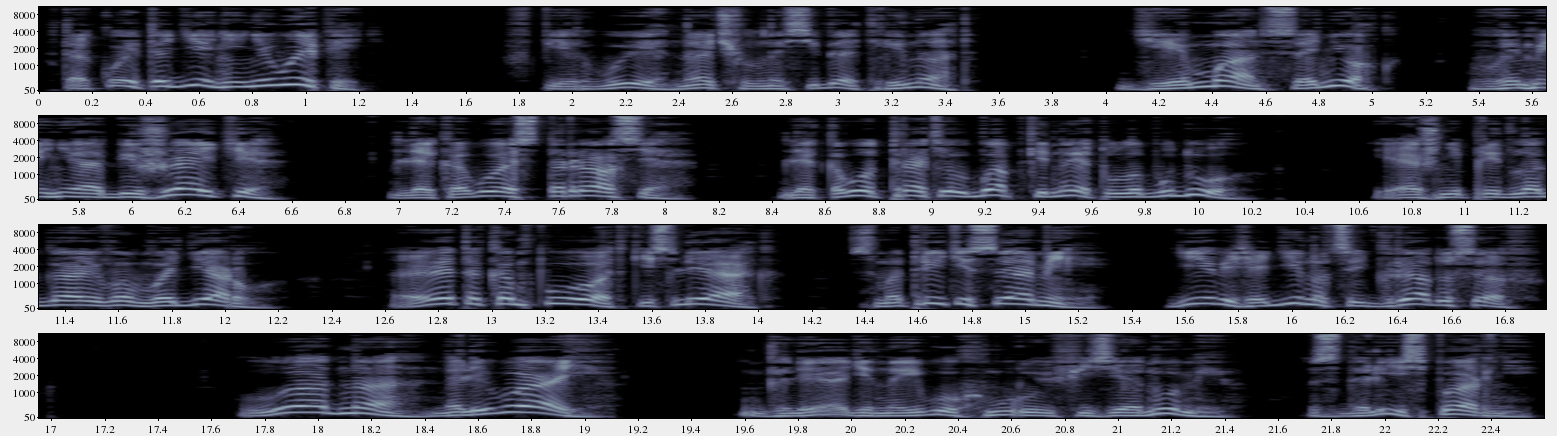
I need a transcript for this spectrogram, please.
в такой-то день и не выпить!» Впервые начал наседать Ренат. «Диман, Санек, вы меня обижаете? Для кого я старался? Для кого тратил бабки на эту лабуду? Я ж не предлагаю вам водяру. А это компот, кисляк. Смотрите сами, 9-11 градусов. Ладно, наливай. Глядя на его хмурую физиономию, сдались парни.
